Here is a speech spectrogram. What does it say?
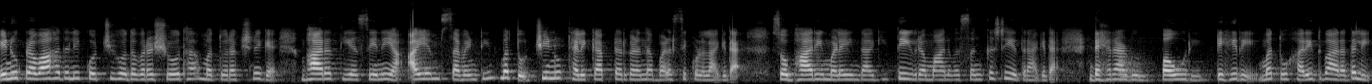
ಇನ್ನು ಪ್ರವಾಹದಲ್ಲಿ ಕೊಚ್ಚಿ ಹೋದವರ ಶೋಧ ಮತ್ತು ರಕ್ಷಣೆಗೆ ಭಾರತೀಯ ಸೇನೆಯ ಐಎಂ ಸೆವೆಂಟೀನ್ ಮತ್ತು ಚೀನೂಕ್ ಹೆಲಿಕಾಪ್ಟರ್ಗಳನ್ನು ಬಳಸಿಕೊಳ್ಳಲಾಗಿದೆ. ಸೊ, ಭಾರಿ ಮಳೆಯಿಂದಾಗಿ ತೀವ್ರ ಮಾನವ ಸಂಕಷ್ಟ ಎದುರಾಗಿದೆ. ಡೆಹ್ರಾಡೂನ್, ಪೌರಿ, ಟೆಹರಿ ಮತ್ತು ಹರಿದ್ವಾರದಲ್ಲಿ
